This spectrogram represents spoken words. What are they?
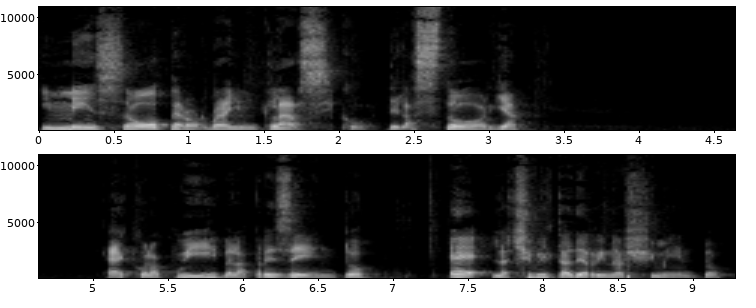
immensa opera, ormai un classico della storia. Eccola qui, ve la presento. È La civiltà del Rinascimento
